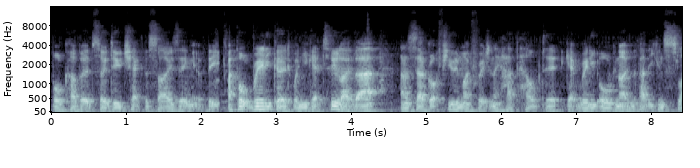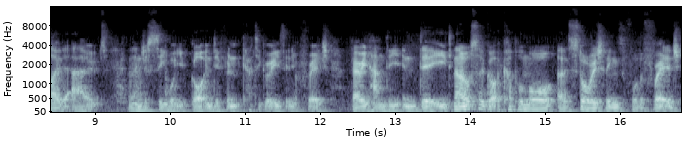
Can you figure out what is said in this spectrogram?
for cupboards, so do check the sizing of these. I thought really good when you get two like that, and as I said, I've got a few in my fridge and they have helped it get really organized. And the fact that you can slide it out and then just see what you've got in different categories in your fridge very handy indeed. Then I also got a couple more uh, storage things for the fridge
